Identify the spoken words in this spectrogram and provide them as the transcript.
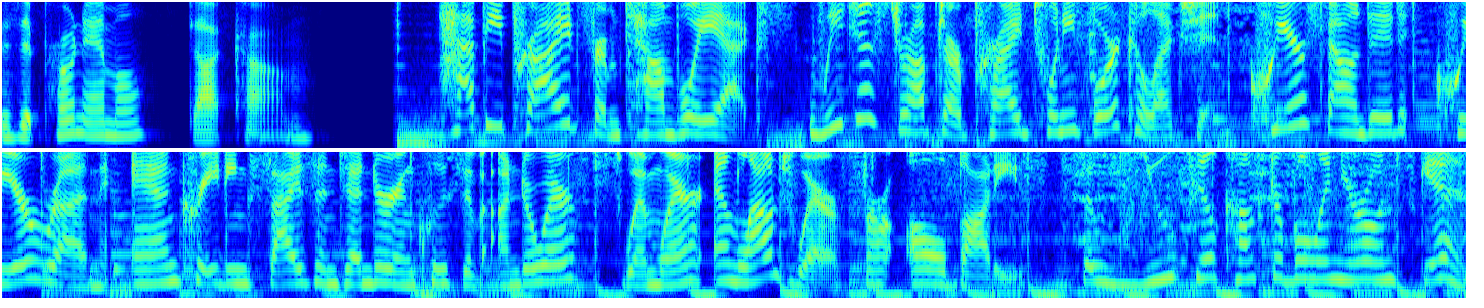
Visit pronamel.com. Happy Pride from Tomboy X. We just dropped our Pride 24 collection. Queer founded, queer run, and creating size and gender inclusive underwear, swimwear, and loungewear for all bodies so you feel comfortable in your own skin.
